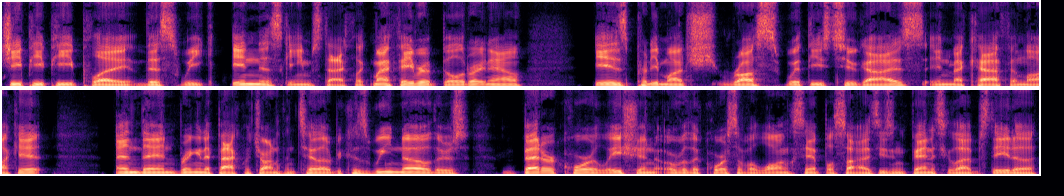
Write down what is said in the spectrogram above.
GPP play this week in this game stack. Like my favorite build right now is pretty much Russ with these two guys in Metcalf and Lockett, and then bringing it back with Jonathan Taylor because we know there's better correlation over the course of a long sample size using Fantasy Labs data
